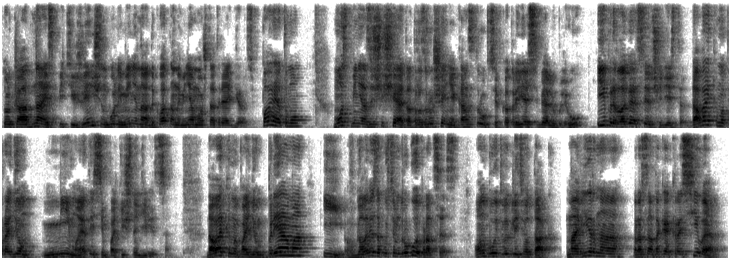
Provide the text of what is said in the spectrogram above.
только одна из пяти женщин более-менее адекватно на меня может отреагировать. Поэтому мозг меня защищает от разрушения конструкции, в которой я себя люблю, и предлагает следующее действие. Давай-ка мы пройдем мимо этой симпатичной девицы. Давай-ка мы пойдем прямо и в голове запустим другой процесс. Он будет выглядеть вот так. Наверное, раз она такая красивая,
